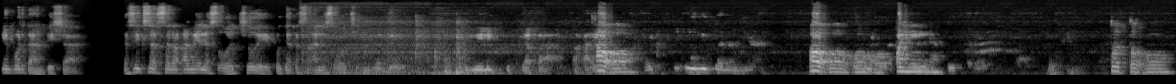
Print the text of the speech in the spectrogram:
importante siya. Kasi sasara kami alas 8 eh. Pagkatas ng alas 8 ng gabi, magliligpit ka pa, kakain Oo. ka, ay tutulog ka na niya. Oo, oo, oo. Pahinga. Totoo.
